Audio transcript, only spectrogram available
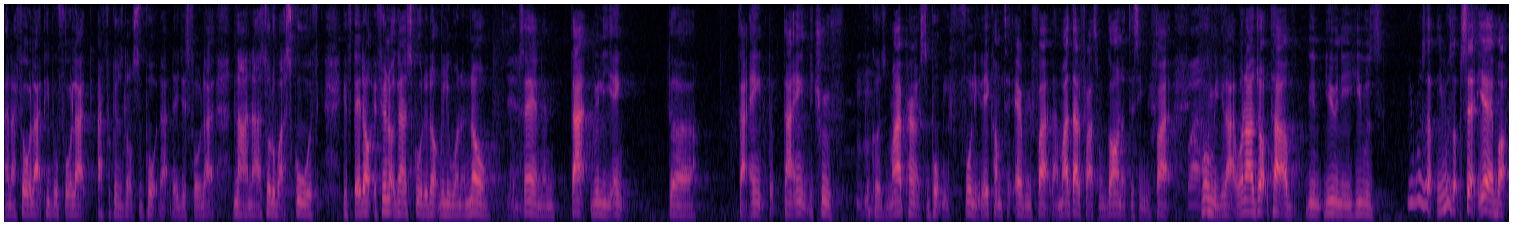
And I feel like people feel like Africans don't support that. They just feel like, nah, nah, it's all about school. If, if they don't, if you're not going to school, they don't really want to know. You know what I'm saying, and that really ain't the, that ain't the, that ain't the truth. Mm-hmm. Because my parents support me fully. They come to every fight. Like my dad flies from Ghana to see me fight Wow. for me. Like when I dropped out of uni- uni, he was he was he was upset, yeah, but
